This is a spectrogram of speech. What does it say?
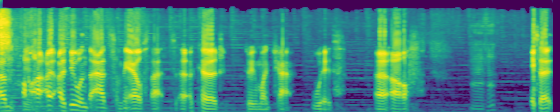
Um, I, I- I do want to add something else that uh, occurred during my chat with uh, Arf. It's that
